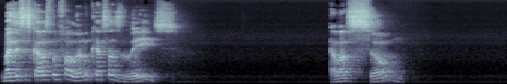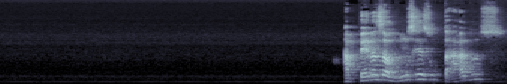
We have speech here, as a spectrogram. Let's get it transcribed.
Mas esses caras estão falando que essas leis elas são apenas alguns resultados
